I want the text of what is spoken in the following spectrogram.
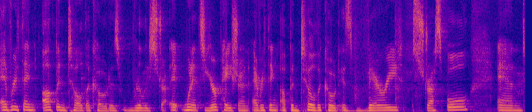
everything up until the code is really stress. It, when it's your patient, everything up until the code is very stressful and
